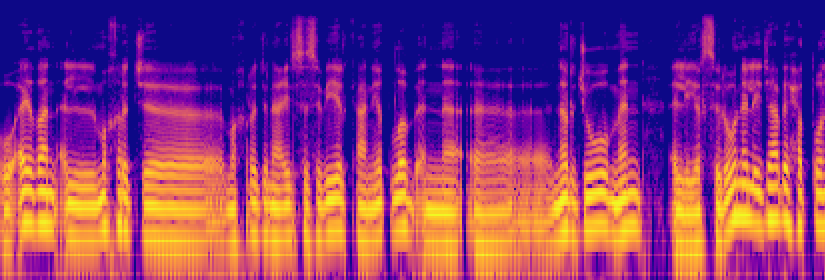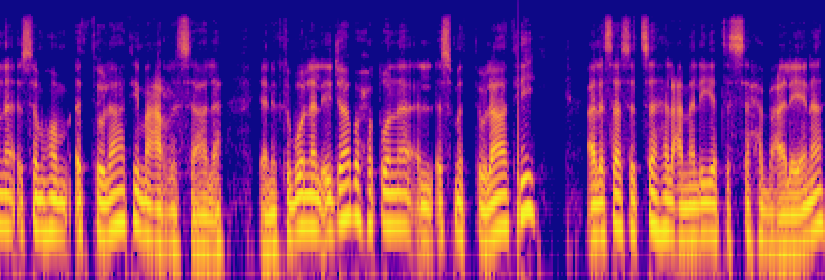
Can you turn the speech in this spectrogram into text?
وأيضا المخرج آه، مخرجنا عيسى سبيل كان يطلب أن آه، نرجو من اللي يرسلون الإجابة يحطوا لنا اسمهم الثلاثي مع الرسالة. يعني يكتبوا لنا الإجابة ويحطوا لنا الاسم الثلاثي على أساس تسهل عملية السحب علينا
